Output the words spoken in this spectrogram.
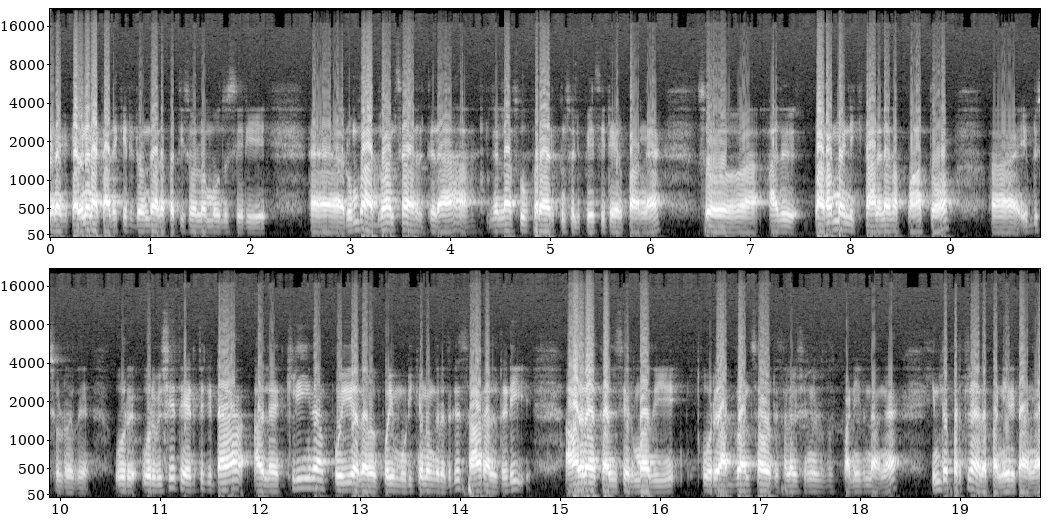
எனக்கு கவிஞன் நான் கதை கேட்டுட்டு வந்து அதை பற்றி சொல்லும் போதும் சரி. ரொம்ப அட்வான்ஸாக இருக்குடா. இதெல்லாம் சூப்பராக இருக்குன்னு சொல்லி பேசிட்டே இருப்பாங்க. ஸோ அது படமாக இன்னைக்கு காலையில் தான் பார்த்தோம். எப்படி சொல்றது? ஒரு ஒரு விஷயத்தை எடுத்துக்கிட்டா அதுல கிளீனா போய் அதை போய் முடிக்கணுங்கிறதுக்கு சார் ஆல்ரெடி ஆதரா கதிசேர் மாதிரி ஒரு அட்வான்ஸா ஒரு சில விஷயங்கள் பண்ணியிருந்தாங்க. இந்த படத்துல அதை பண்ணியிருக்காங்க.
